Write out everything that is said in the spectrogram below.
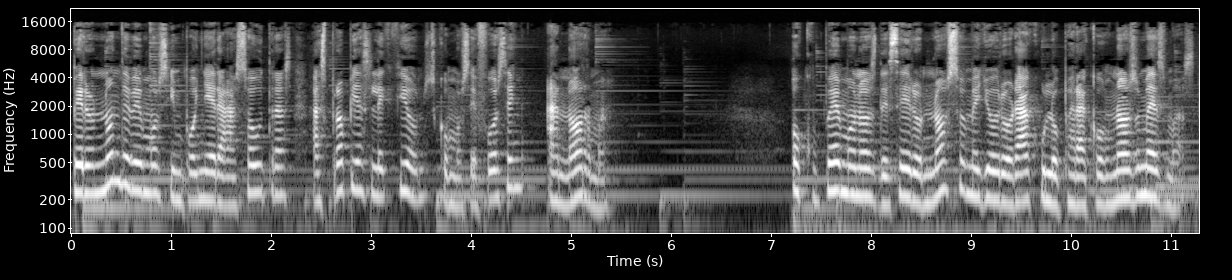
pero non debemos impoñer ás outras as propias leccións como se fosen a norma Ocupémonos de ser o noso mellor oráculo para con nós mesmas,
